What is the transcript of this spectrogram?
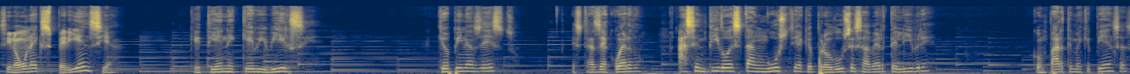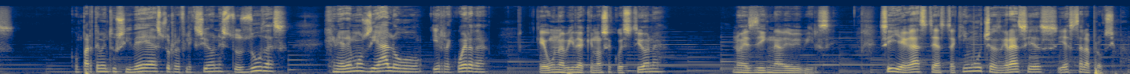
sino una experiencia que tiene que vivirse. ¿Qué opinas de esto? ¿Estás de acuerdo? ¿Has sentido esta angustia que produce saberte libre? Compárteme qué piensas. Compárteme tus ideas, tus reflexiones, tus dudas. Generemos diálogo y recuerda que una vida que no se cuestiona no es digna de vivirse. Si llegaste hasta aquí, muchas gracias y hasta la próxima.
